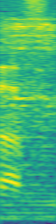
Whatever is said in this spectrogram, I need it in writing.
Tough,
